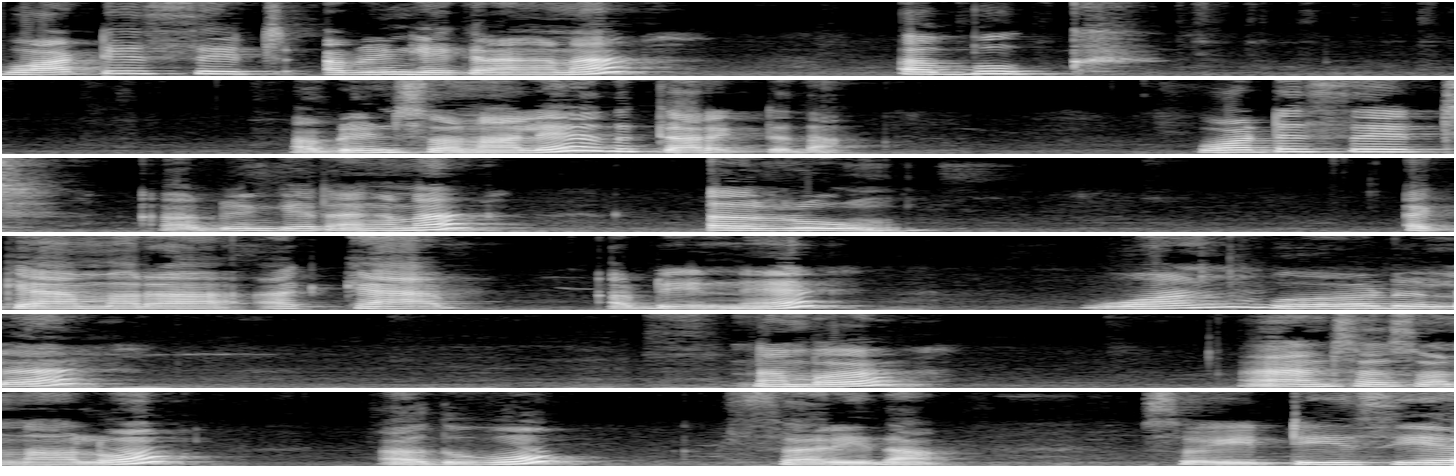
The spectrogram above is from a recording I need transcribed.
வாட் இஸ் இட் அப்படின்னு கேட்குறாங்கன்னா அ புக் அப்படின்னு சொன்னாலே அது கரெக்டு தான். வாட் இஸ் இட் அப்படின்னு கேட்டாங்கன்னா a room a camera a cap அப்படின்னு ஒன் வேர்டில் நம்ம ஆன்சர் சொன்னாலும் அதுவும் சரிதான். ஸோ இட் ஈஸியா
